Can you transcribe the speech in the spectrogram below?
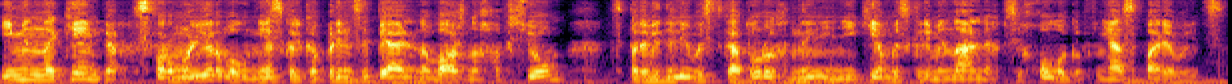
Именно Кемпер сформулировал несколько принципиально важных аксиом, справедливость которых ныне никем из криминальных психологов не оспаривается.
